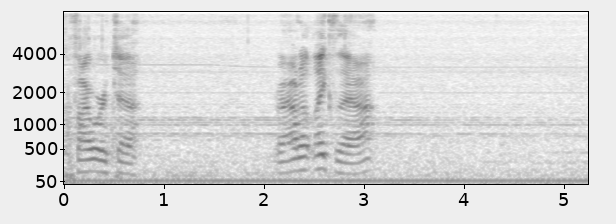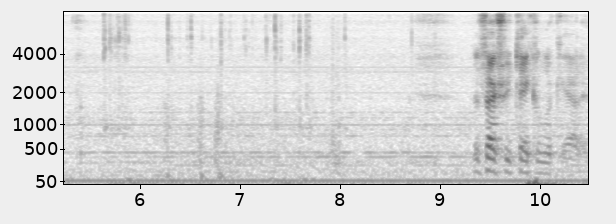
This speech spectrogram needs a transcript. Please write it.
if I were to route it like that. Let's actually take a look at it.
